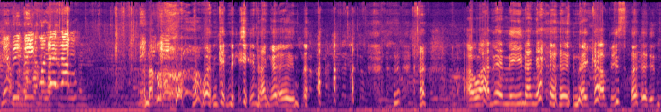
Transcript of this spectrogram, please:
Nabigay ko na lang! Anak ko, awan ka ni inangan. Awanan ni inangan. Ay, kapisan.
